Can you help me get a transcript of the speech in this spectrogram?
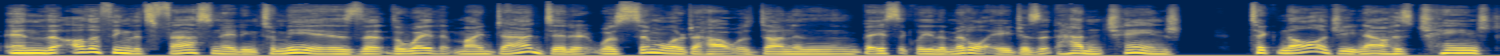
And the other thing that's fascinating to me is that the way that my dad did it was similar to how it was done in basically the Middle Ages. It hadn't changed technology now has changed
